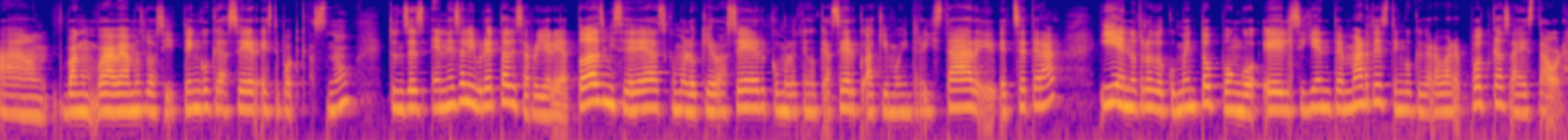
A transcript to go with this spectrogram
uh, veámoslo así, tengo que hacer este podcast, ¿no? Entonces, en esa libreta desarrollaré todas mis ideas, cómo lo quiero hacer, cómo lo tengo que hacer, a quién voy a entrevistar, e, etcétera. Y en otro documento pongo el siguiente martes tengo que grabar el podcast a esta hora.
